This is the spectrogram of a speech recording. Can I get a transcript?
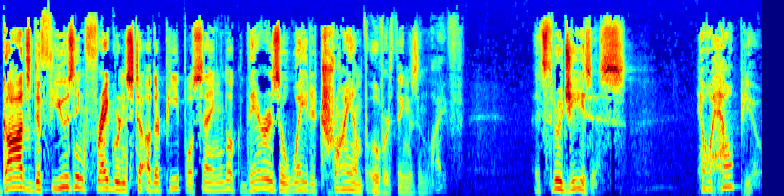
God's diffusing fragrance to other people, saying, Look, there is a way to triumph over things in life. It's through Jesus. He'll help you.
